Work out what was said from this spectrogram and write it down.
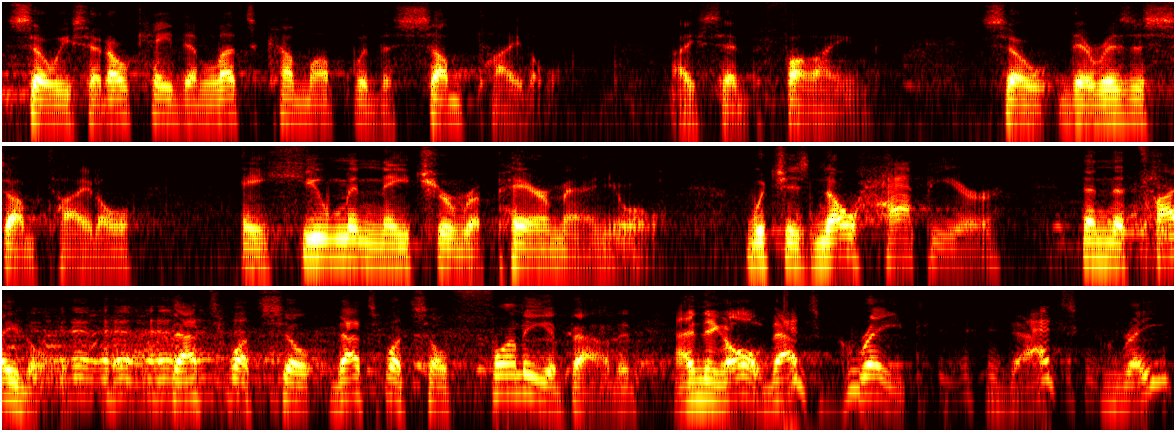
So he said, Okay, then let's come up with a subtitle. I said, Fine. So there is a subtitle a human nature repair manual, which is no happier than the title. that's what's so that's what's so funny about it. And they go, oh, that's great. That's great.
